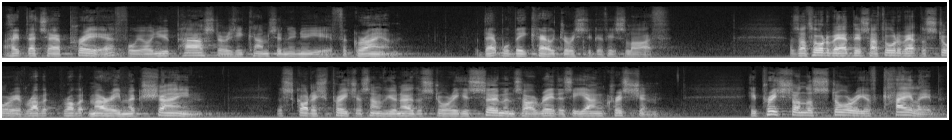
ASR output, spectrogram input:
I hope that's our prayer for your new pastor as he comes in the new year, for Graham. That will be characteristic of his life. As I thought about this, I thought about the story of Robert, Robert Murray M'Cheyne, the Scottish preacher. Some of you know the story. His sermons I read as a young Christian. He preached on the story of Caleb,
